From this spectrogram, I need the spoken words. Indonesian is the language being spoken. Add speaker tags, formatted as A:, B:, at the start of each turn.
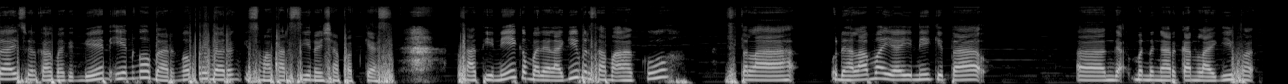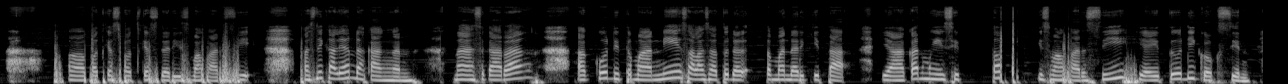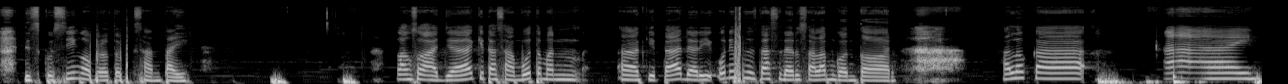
A: Guys, welcome back again in Ngobar, ngobrol bareng Isma Farsi Indonesia Podcast. Saat ini kembali lagi bersama aku setelah udah lama ya ini kita eh, nggak uh, mendengarkan lagi uh, podcast-podcast dari Isma Farsi. Pasti kalian udah kangen. Nah sekarang aku ditemani salah satu da teman dari kita yang akan mengisi topik Isma Farsi yaitu di Goksin, diskusi ngobrol topik santai. Langsung aja kita sambut teman uh, kita dari Universitas Darussalam Gontor. Halo Kak.
B: Hai.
